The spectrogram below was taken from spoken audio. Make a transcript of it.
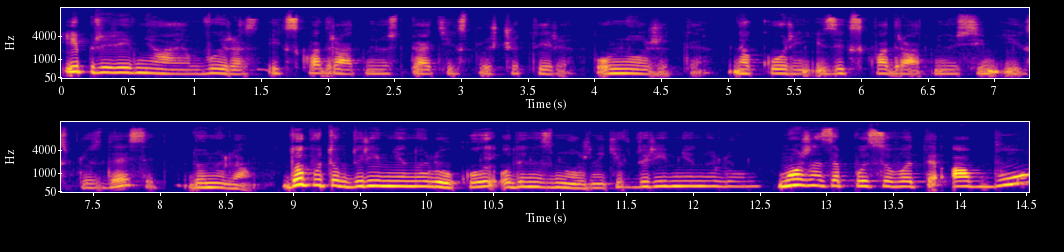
і прирівняємо вираз х квадрат мінус 5х плюс 4 помножити на корінь із х квадрат мінус 7х плюс 10 до нуля. Добуток дорівнює нулю, коли один із множників дорівнює нулю. Можна записувати або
